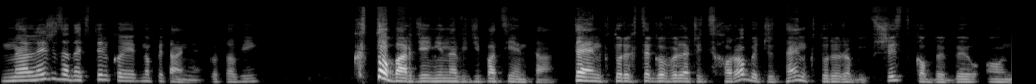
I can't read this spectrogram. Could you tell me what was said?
Należy zadać tylko jedno pytanie. Gotowi? Kto bardziej nienawidzi pacjenta? Ten, który chce go wyleczyć z choroby, czy ten, który robi wszystko, by był on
